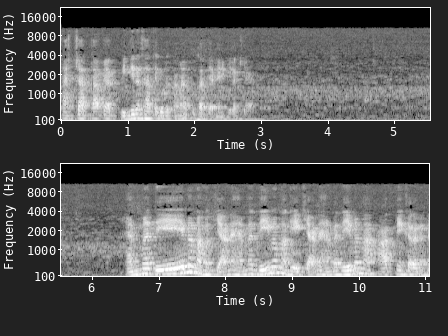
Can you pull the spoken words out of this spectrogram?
පශ්චාත්තාවයක් විඳින සතෙකුට තමයි පුතඥය කියලා කියන්නේ. හැමදේම මම කියන හැමදේම මගේ කියන හැමදේම ආත්මය කරගෙන.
